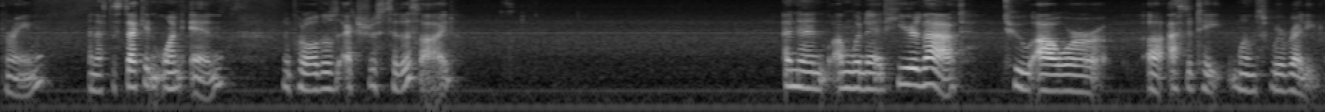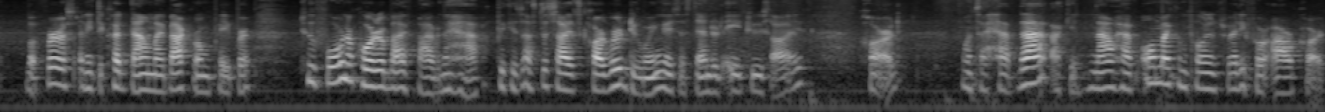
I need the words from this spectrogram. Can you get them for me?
frame and that's the second one in. I'm going to put all those extras to the side. And then I'm going to adhere that to our uh, acetate once we're ready. But first I need to cut down my background paper to four and a quarter by five and a half because that's the size card we're doing. It's a standard A2 size card. Once I have that, I can now have all my components ready for our card.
